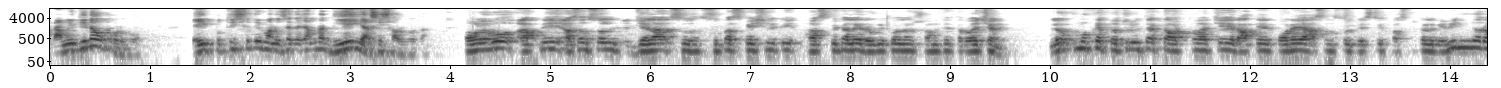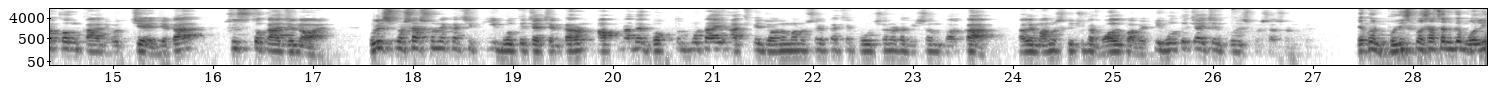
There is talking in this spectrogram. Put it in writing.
আগামী দিনেও করব। এই প্রতিশ্রুতি মানুষের কাছে আমরা দিয়েই আসি সর্বদা। আপনি আসানসোল জেলা সুপার স্পেশালিটি হসপিটালে রোগী কল্যাণ সমিতিতে রয়েছেন। লোকমুখে প্রচলিত একটা অর্থ আছে, রাতের পরে আসানসোল ডিস্ট্রিক্ট হসপিটালে বিভিন্ন রকম কাজ হচ্ছে, যেটা সুস্থ কাজ নয়। পুলিশ প্রশাসনের কাছে কি বলতে চাইছেন? কারণ আপনাদের বক্তব্যটাই আজকে জনমানুষের কাছে পৌঁছানোটা ভীষণ দরকার। তাহলে মানুষ কিছুটা বল পাবে। কি বলতে চাইছেন পুলিশ প্রশাসনকে? দেখুন, পুলিশ প্রশাসনকে বলি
